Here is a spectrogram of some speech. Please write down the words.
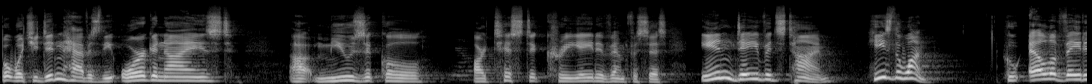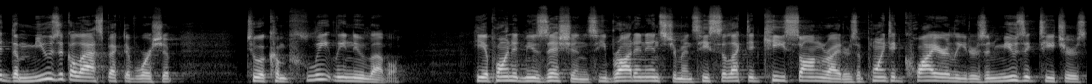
But what you didn't have is the organized, uh, musical, artistic, creative emphasis. In David's time, he's the one who elevated the musical aspect of worship to a completely new level. He appointed musicians, he brought in instruments, he selected key songwriters, appointed choir leaders and music teachers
